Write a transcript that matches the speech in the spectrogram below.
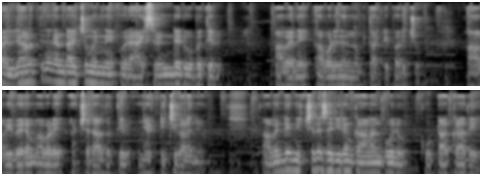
കല്യാണത്തിന് രണ്ടാഴ്ച മുന്നേ ഒരു ആക്സിഡന്റിന്റെ രൂപത്തിൽ അവനെ അവളിൽ നിന്നും തട്ടിപ്പറിച്ചു. ആ വിവരം അവളെ അക്ഷരാർത്ഥത്തിൽ ഞെട്ടിച്ചു കളഞ്ഞു. അവന്റെ നിശ്ചല ശരീരം കാണാൻ പോലും കൂട്ടാക്കാതെ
